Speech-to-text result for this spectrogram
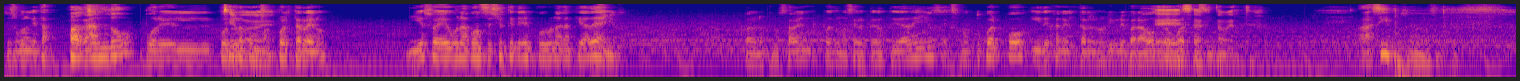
se supone que estás pagando por el, por, Sí, la pues. por el terreno. Y eso es una concesión que tienes por una cantidad de años. Para los que no saben, después de una cierta cantidad de años, exhuman tu cuerpo y dejan el terreno libre para otro cuerpecito. Exactamente. Así funcionan los cementerios.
